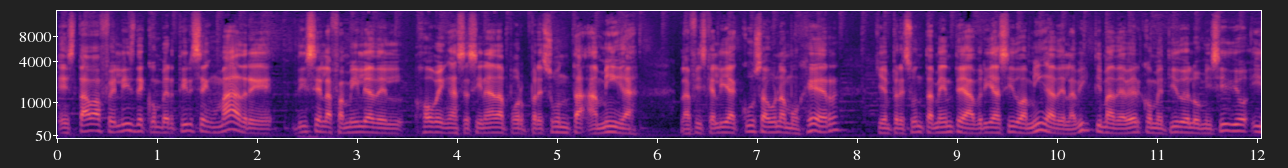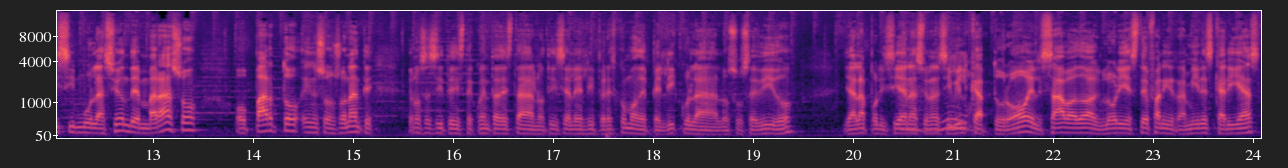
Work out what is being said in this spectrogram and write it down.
estaba feliz de convertirse en madre, dice la familia del joven asesinada por presunta amiga. La fiscalía acusa a una mujer quien presuntamente habría sido amiga de la víctima de haber cometido el homicidio y simulación de embarazo o parto en Sonsonate. Yo no sé si te diste cuenta de esta noticia, Leslie, pero es como de película lo sucedido. Ya la Policía Nacional Civil capturó el sábado a Gloria Stephanie Ramírez Carías,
